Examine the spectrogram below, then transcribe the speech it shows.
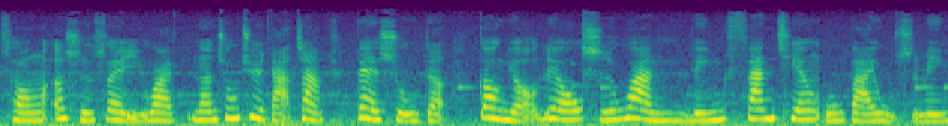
从二十岁以外能出去打仗被数的，共有六十万零三千五百五十名。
